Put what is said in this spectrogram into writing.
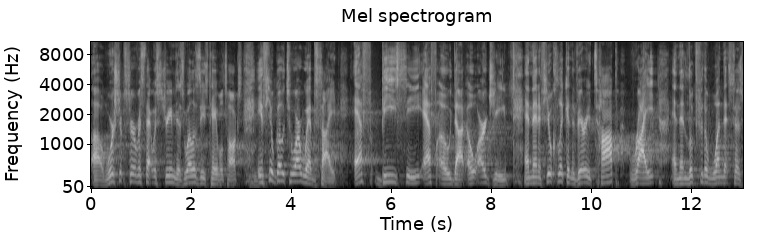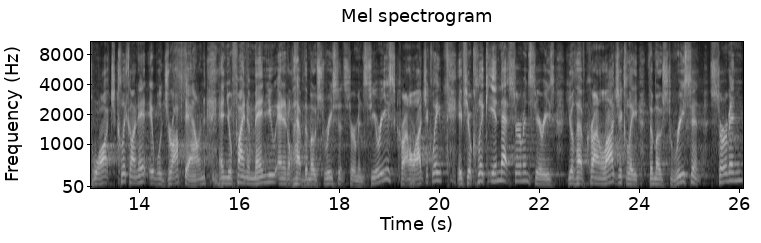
uh, worship service that was streamed, as well as these table talks. If you'll go to our website, fbcfo.org. And then if you'll click in the very top right and then look for the one that says watch, click on it, it will drop down and you'll find a menu and it'll have the most recent sermon series chronologically. If you'll click in that sermon series, you'll have chronologically the most recent sermon,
